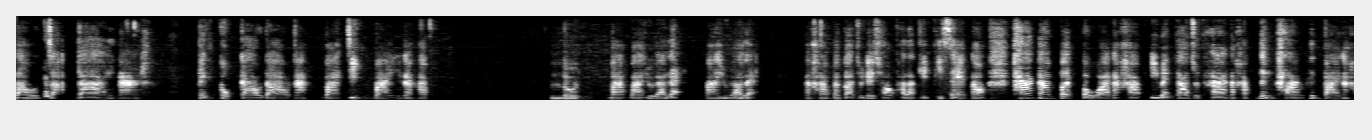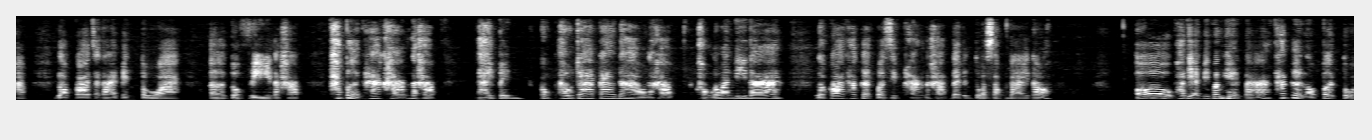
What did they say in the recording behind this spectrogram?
เราจะได้นะ เป็นกบเก้าดาวนะ มาจริงไหมนะครับลุ้นมามาอยู่แล้วแหละ มาอยู่แล้วแหละนะครับมันก็อยู่ในช่องภารกิจพิเศษเนาะถ้าการเปิดตัวนะครับอีเวนต์9.5 นะครับหนึ่งครั้งขึ้นไปนะครับ เราก็จะได้เป็นตัวเอ่อตัวฟรีนะครับ ถ้าเปิด 5 ครั้งนะครับ ได้เป็นกบอัลตร้า9ดาวนะครับ ของรางวัลดีนะ แล้วก็ถ้าเกิดเปิด 10 ครั้งนะครับ ได้เป็นตัว 2 ใบเนาะ โอ้พอดีแอดมินเพิ่งเห็นนะ ถ้าเกิดเราเปิดตั๋ว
